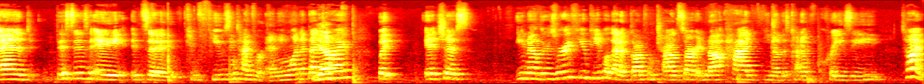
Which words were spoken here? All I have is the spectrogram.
and this is a it's a confusing time for anyone at that Yep. time but it's just you know there's very few people that have gone from child star and not had you know this kind of crazy time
